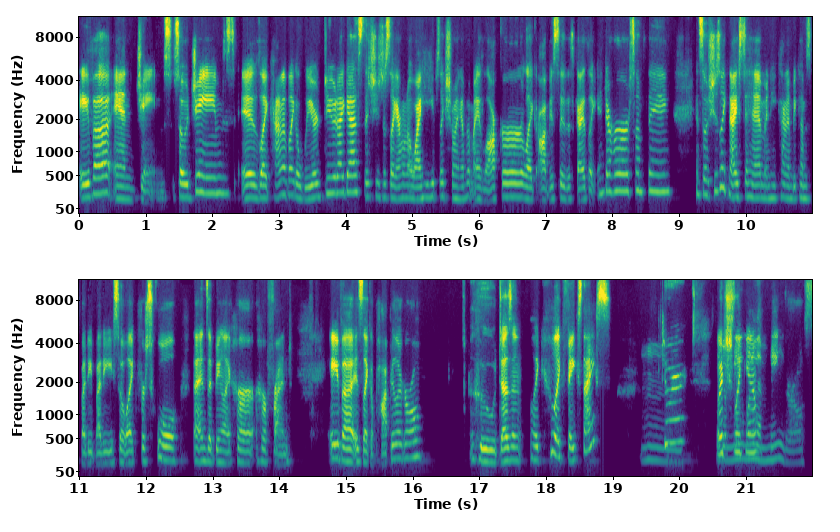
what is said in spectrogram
Ava and James. So James is like kind of like a weird dude, I guess, that she's just like, I don't know why he keeps like showing up at my locker. Like obviously this guy's like into her or something. And so she's like nice to him and he kind of becomes buddy buddy. So like for school, that ends up being like her her friend. Ava is like a popular girl who doesn't like who like fakes nice mm. to her, which like, like you know, the mean girls.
